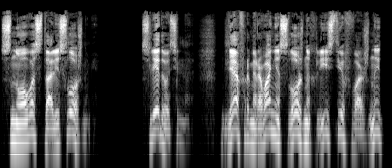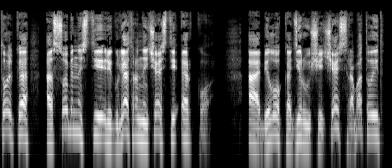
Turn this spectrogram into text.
снова стали сложными. Следовательно, для формирования сложных листьев важны только особенности регуляторной части РКО, а белок, кодирующая часть, срабатывает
